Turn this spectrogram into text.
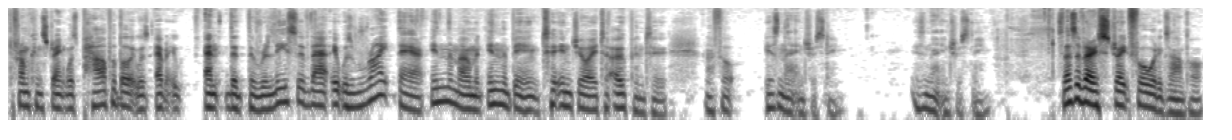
from constraint was palpable. It was, it, and the, the release of that, it was right there in the moment, in the being, to enjoy, to open to. And I thought, isn't that interesting? Isn't that interesting? So that's a very straightforward example.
